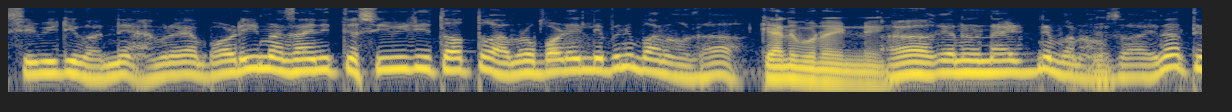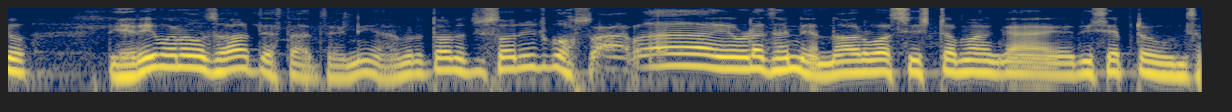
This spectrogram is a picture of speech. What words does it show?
सिबिडी भन्ने हाम्रो यहाँ बडीमा चाहिँ नि त्यो सिबिडी तत्त्व हाम्रो बडीले पनि बनाउँछ। क्यानोबोनाइड नै। केनोनाइट नै बनाउँछ होइन? त्यो धेरै बनाउँछ त्यस्ता चाहिँ नि हाम्रो तर शरीरको सारा एउटा छ नि नर्भस सिस्टममा गा रिसेप्टर हुन्छ।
